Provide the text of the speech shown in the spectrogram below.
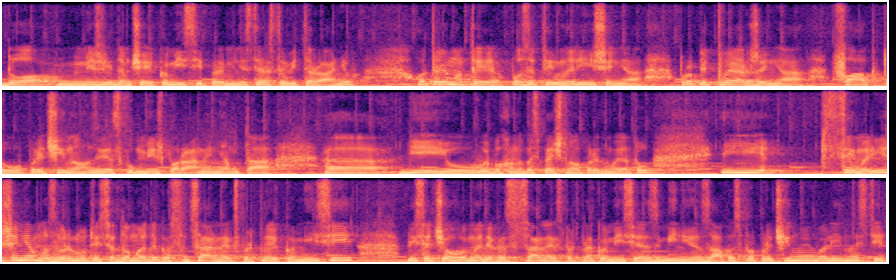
до міжвідомчої комісії при міністерстві ветеранів, отримати позитивне рішення про підтвердження факту причинного зв'язку між пораненням та е, дією вибухонебезпечного предмету. І цим рішенням звернутися до медико-соціальної експертної комісії, після чого медико-соціальна експертна комісія змінює запис про причину інвалідності,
